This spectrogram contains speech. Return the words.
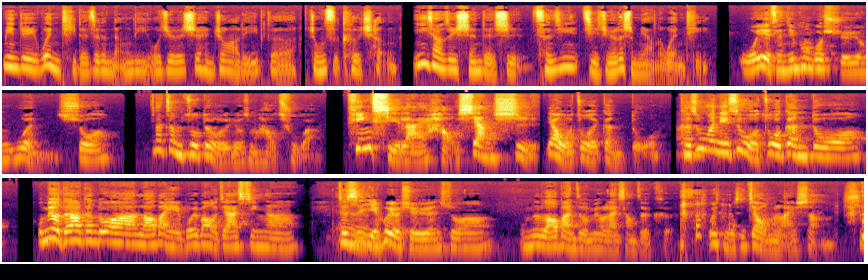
面对问题的这个能力，我觉得是很重要的一个种子课程。印象最深的是曾经解决了什么样的问题？我也曾经碰过学员问说：“那这么做对我有什么好处啊？”听起来好像是要我做的更多，可是问题是我做更多，我没有得到更多啊，老板也不会帮我加薪啊。就是也会有学员说，嗯、我们的老板怎么没有来上这课？为什么是叫我们来上？是，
